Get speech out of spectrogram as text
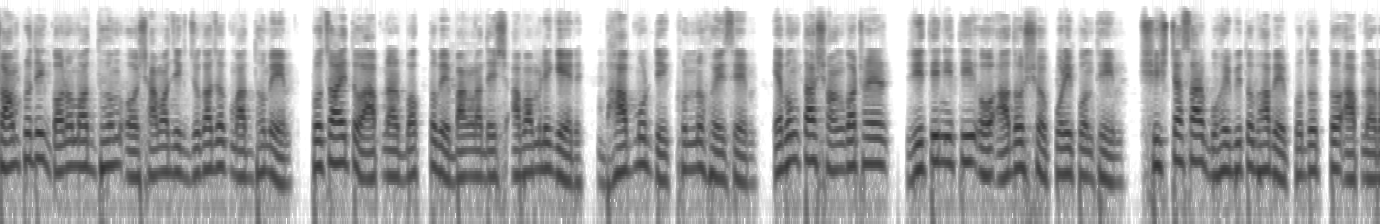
সাম্প্রতিক গণমাধ্যম ও সামাজিক যোগাযোগ মাধ্যমে প্রচারিত আপনার বক্তব্যে বাংলাদেশ আওয়ামী লীগের ভাবমূর্তি ক্ষুণ্ণ হয়েছে এবং তা সংগঠনের রীতিনীতি ও আদর্শ পরিপন্থী। শিষ্টাচার বহির্ভূতভাবে প্রদত্ত আপনার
